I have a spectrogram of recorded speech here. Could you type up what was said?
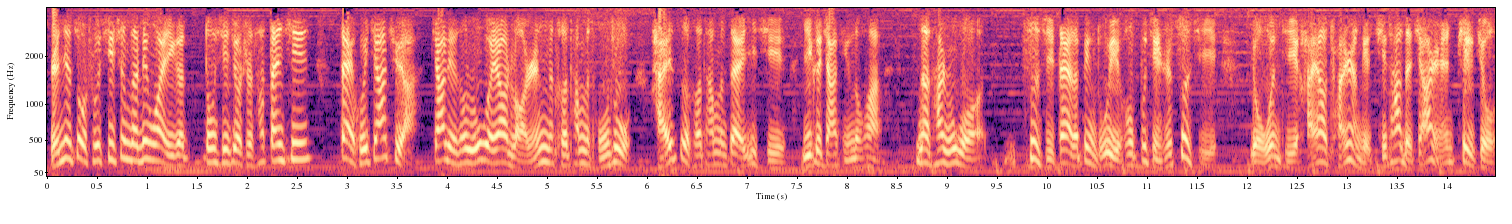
人家做出牺牲的另外一个东西，就是他担心带回家去啊。家里头如果要老人和他们同住，孩子和他们在一起一个家庭的话，那他如果自己带了病毒以后，不仅是自己有问题，还要传染给其他的家人，这就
